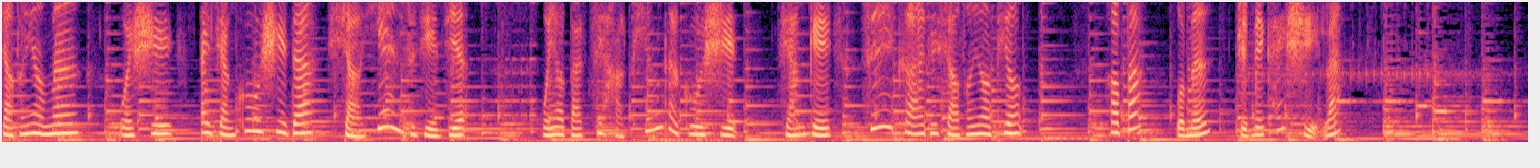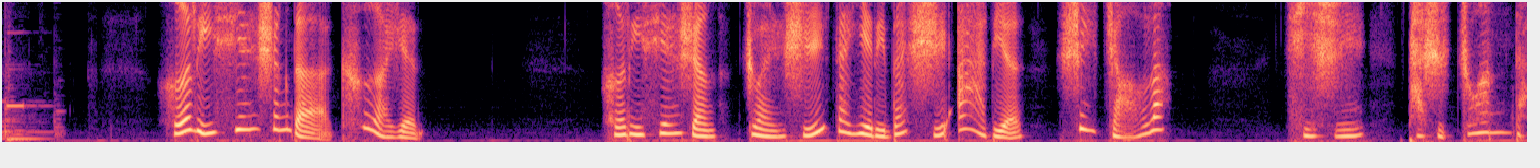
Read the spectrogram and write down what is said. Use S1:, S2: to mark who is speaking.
S1: 小朋友们，我是爱讲故事的小燕子姐姐，我要把最好听的故事讲给最可爱的小朋友听，好吧？我们准备开始啦。河狸先生的客人，河狸先生准时在夜里的十二点睡着了。其实。他是装的，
